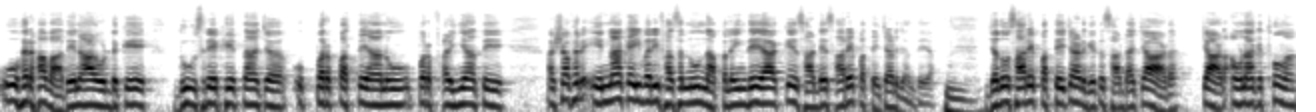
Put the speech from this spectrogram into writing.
ਉਹ ਫਿਰ ਹਵਾ ਦੇ ਨਾਲ ਉੱਡ ਕੇ ਦੂਸਰੇ ਖੇਤਾਂ 'ਚ ਉੱਪਰ ਪੱਤਿਆਂ ਨੂੰ ਉੱਪਰ ਫਲੀਆਂ ਤੇ ਅੱਛਾ ਫਿਰ ਇੰਨਾ ਕਈ ਵਾਰੀ ਫਸਲ ਨੂੰ ਨੱਪ ਲੈਂਦੇ ਆ ਕਿ ਸਾਡੇ ਸਾਰੇ ਪੱਤੇ ਝੜ ਜਾਂਦੇ ਆ। ਜਦੋਂ ਸਾਰੇ ਪੱਤੇ ਝੜ ਗਏ ਤੇ ਸਾਡਾ ਝਾੜ ਝਾੜ ਆਉਣਾ ਕਿੱਥੋਂ ਆ?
